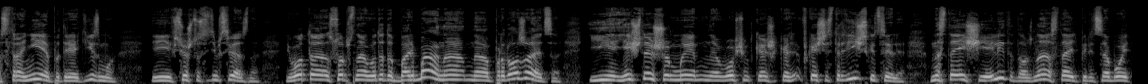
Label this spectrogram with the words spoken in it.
стране, патриотизму и все, что с этим связано. И вот, собственно, вот эта борьба она продолжается. И я считаю, что мы, в общем-то, конечно, в качестве стратегической цели настоящая элита должна ставить перед собой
